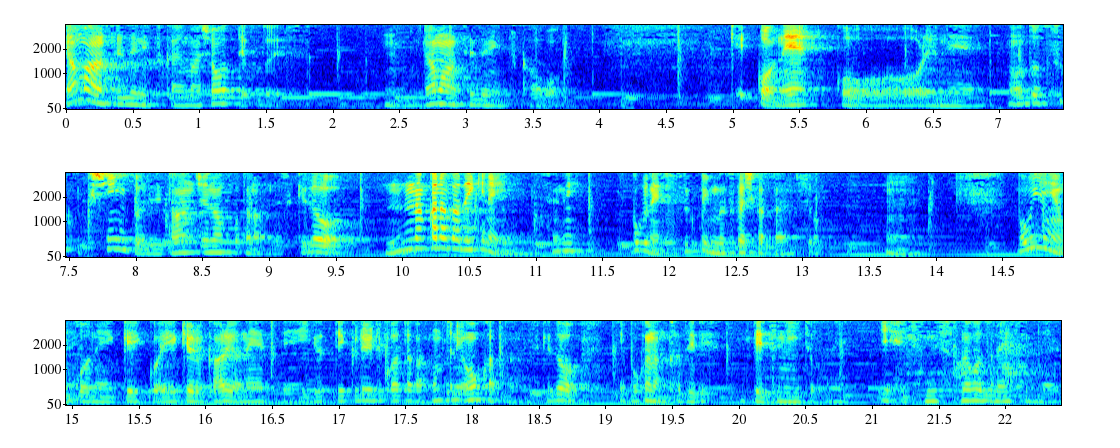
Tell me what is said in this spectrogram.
我慢せずに使いましょうってことです。我慢せずに使おう。結構ねこれねほんとすごくシンプルで単純なことなんですけどなかなかできないんですよね。僕ねすごい難しかったんですよ、うん、僕自身はこうね結構影響力あるよねって言ってくれる方が本当に多かったんですけど僕なんか風です別にとかねいや全然そんなことないですみたいな。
